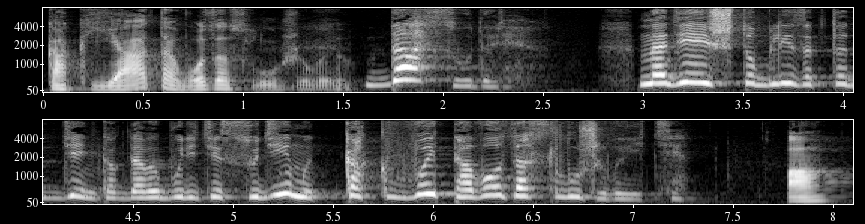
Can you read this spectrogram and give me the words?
как я того заслуживаю. Да, сударь. Надеюсь, что близок тот день, когда вы будете судимы, как вы того заслуживаете. А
